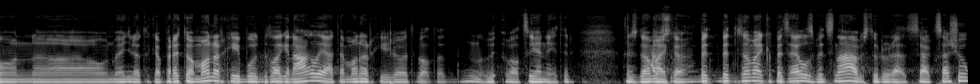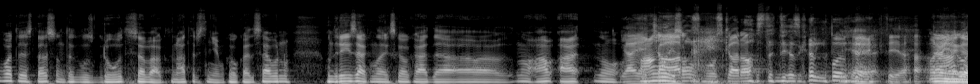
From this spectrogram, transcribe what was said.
un, uh, un mēģinot tā kā pret to monarhiju būt. Bet, lai gan Anglijā tā monarhija ļoti vēl, tāda, nu, vēl cienīta ir. Es domāju, ka, bet, bet es domāju, ka pēc Elizabetes nāves tur varētu sākt sašūpoties tas, un tad būs grūti savākt un atrast viņiem kaut kādu savu. Nu, un drīzāk, man liekas, kaut kāda uh, nu, a, a, nu, Jā, ja Anglijas- Čārls būs karalis, tad diezgan noteikti. Jā. Un Nē, Angli,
